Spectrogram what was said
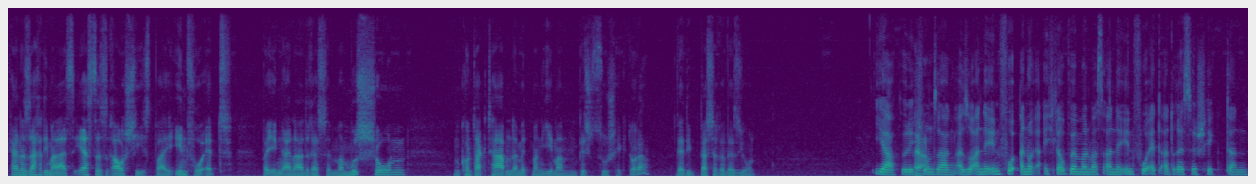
keine Sache, die man als erstes rausschießt bei info at, bei irgendeiner Adresse. Man muss schon einen Kontakt haben, damit man jemanden Pitch zuschickt, oder? Wäre die bessere Version. Ja, würde ich Ja. schon sagen. Also an eine Info, an, ich glaube, wenn man was an eine Info-Ad-Adresse schickt, dann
